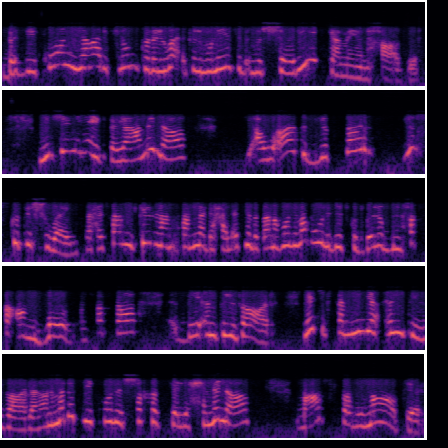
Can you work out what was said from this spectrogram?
بده يكون يعرف ينطر الوقت المناسب إنه الشريك كمان حاضر. مشان هيك يعملها أوقات بيضطر يسكت شوي. رح يستعمل كلمة عم نعملها بحلقتنا بس أنا هون ما بقول بيسكت بقول له بنحطها on hold بنحطها بانتظار. ليش بسميها انتظار؟ لأنه أنا ما بدي يكون الشخص اللي حملها معصب وناطر.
